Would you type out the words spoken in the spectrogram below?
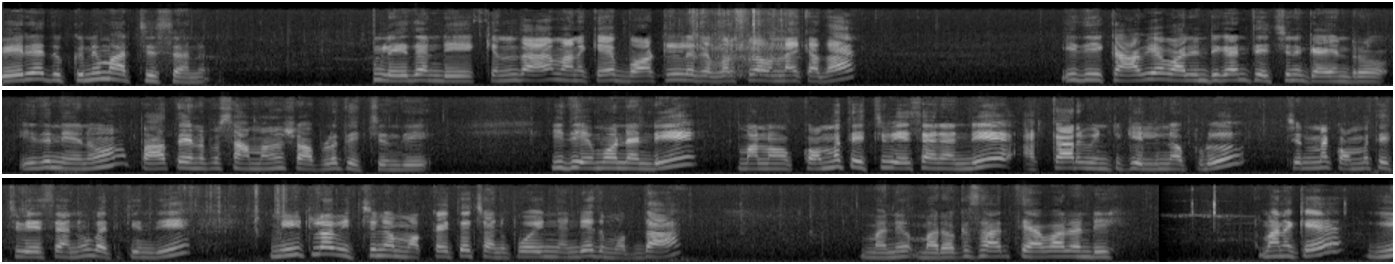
వేరే దుక్కుని మార్చేసాను లేదండి కింద మనకి బాటిల్ రివర్స్లో ఉన్నాయి కదా. ఇది కావ్య వాళ్ళ ఇంటికాని తెచ్చిన గ్రైండరు. ఇది నేను పాత ఇనప సామాను షాప్లో తెచ్చింది. ఇది ఏమోనండి మనం కొమ్మ తెచ్చి వేసానండి అక్కారం ఇంటికి వెళ్ళినప్పుడు చిన్న కొమ్మ తెచ్చి వేశాను బతికింది. మీట్లో ఇచ్చిన మొక్క అయితే చనిపోయిందండి అది ముద్ద. మన మరొకసారి తేవాలండి. మనకి ఈ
